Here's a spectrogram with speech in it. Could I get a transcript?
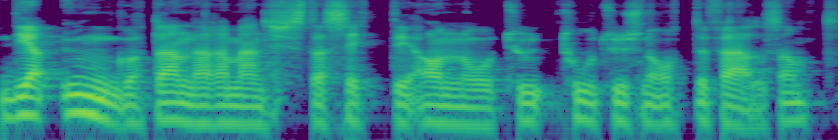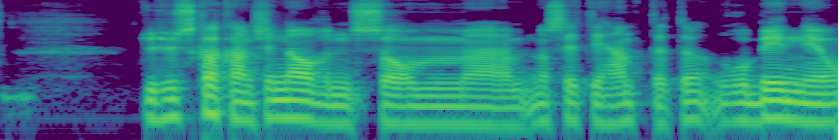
De har unngått den der Manchester City anno 2008-feilen, sant. Du husker kanskje navn som uh, Nå City hentet det. Robinho,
